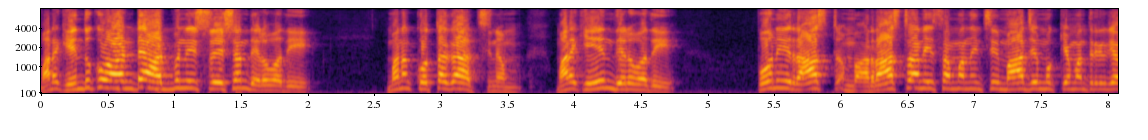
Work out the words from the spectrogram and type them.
మనకి ఎందుకు అంటే అడ్మినిస్ట్రేషన్ తెలియదు మనం కొత్తగా వచ్చినాం. మనకి ఏం తెలియదు పోనీ రాష్ట్ర రాష్ట్రానికి సంబంధించి మాజీ ముఖ్యమంత్రిగా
